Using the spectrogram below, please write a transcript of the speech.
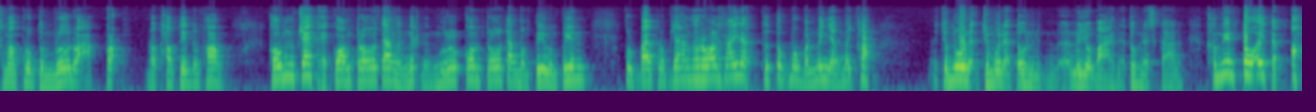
ស្មោកគ្រប់ទង្វើដល់អាក្រក់ដល់ថោកទាបនឹងផងកុំចេះតែគ្រប់ត្រូលទាំងងឹតងុលគ្រប់ត្រូលទាំងបំពីបំពៀន គ្រប់បែបគ្រប់យ៉ាងរាល់ថ្ងៃណាធ្វើទុកបុកបណ្ដេញយ៉ាងម៉េចខ្លះជាមួយជាមួយអ្នកទោសនយោបាយអ្នកទោសអ្នកសការគ្មានទោសអីទាំងអស់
